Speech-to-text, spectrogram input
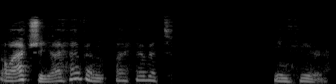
Oh actually I haven't I have it in here.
